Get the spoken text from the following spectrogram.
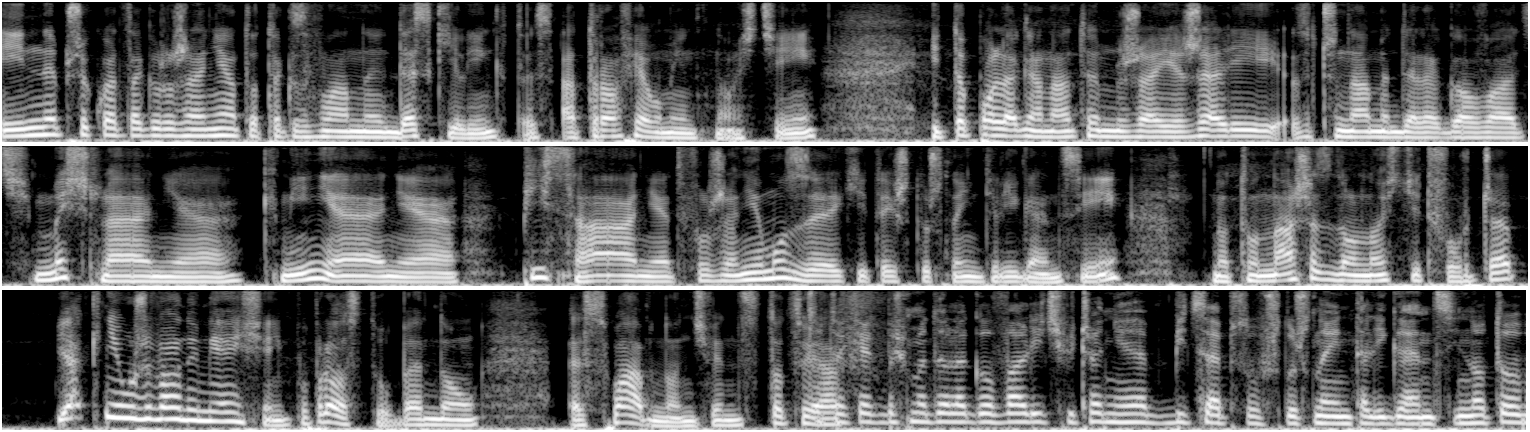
Inny przykład zagrożenia to tak zwany deskilling, to jest atrofia umiejętności i to polega na tym, że jeżeli zaczynamy delegować myślenie, kminienie, pisanie, tworzenie muzyki tej sztucznej inteligencji, no to nasze zdolności twórcze jak nieużywany mięsień, po prostu będą e, słabnąć, więc to co to ja... tak jakbyśmy delegowali ćwiczenie bicepsów sztucznej inteligencji, no to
